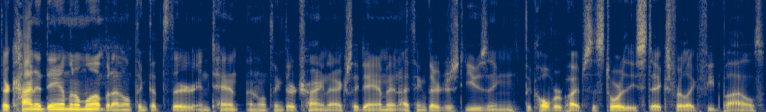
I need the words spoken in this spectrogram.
they're kind of damming them up, but I don't think that's their intent. I don't think they're trying to actually dam it. I think they're just using the culvert pipes to store these sticks for like feed piles.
